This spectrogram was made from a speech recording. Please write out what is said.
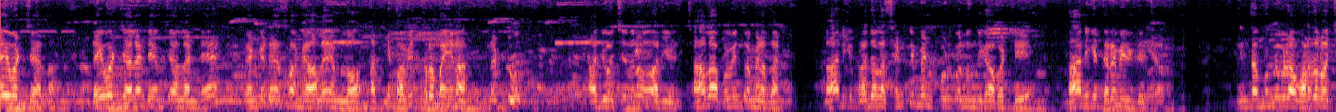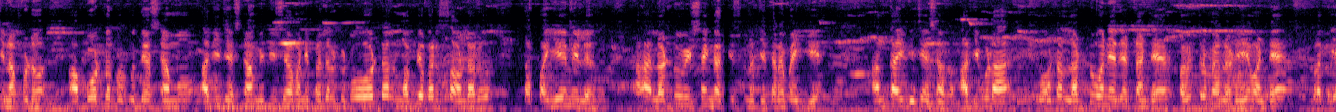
డైవర్ట్ చేయాలా? డైవర్ట్ చేయాలంటే ఏం చేయాలంటే వెంకటేశ్వర స్వామి ఆలయంలో అతి పవిత్రమైన లడ్డు. అది వచ్చిందో అది చాలా పవిత్రమైన దాన్ని. దానికి ప్రజల సెంటిమెంట్ కూడుకొని ఉంది కాబట్టి దానికి తెర మీద తెచ్చారు ఇంతకుముందు కూడా వరదలు వచ్చినప్పుడు ఆ బోట్లో గుద్దేసినాము అది చేసినాము ఇది చేసామని ప్రజలకు టోటల్ మభ్యపరుస్తూ ఉన్నారు. తప్ప ఏమీ లేదు. ఆ లడ్డు విషయంగా తీసుకుని వచ్చి తెరపైకి అంతా ఇది చేశారు. అది కూడా టోటల్ లడ్డు అనేది ఎట్లా అంటే పవిత్రమైన లడ్డు ఏమంటే ప్రతి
